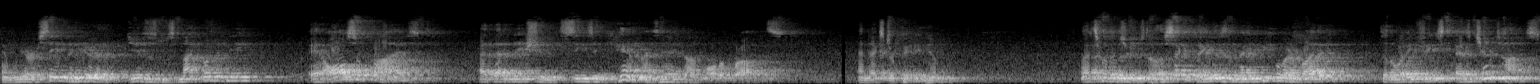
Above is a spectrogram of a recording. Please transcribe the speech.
and we are seeing here that Jesus was not going to be at all surprised at that nation seizing him as they had done all the prophets and extirpating him. That's for the Jews. Now, the second thing is that many people are invited to the wedding feast as Gentiles.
